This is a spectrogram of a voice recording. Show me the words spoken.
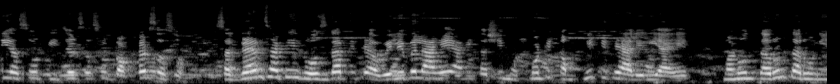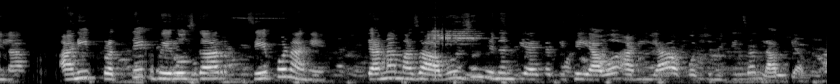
टी असो टीचर्स असो डॉक्टर्स असो सगळ्यांसाठी रोजगार तिथे अवेलेबल आहे आणि तशी मोठमोठी कंपनी तिथे आलेली आहे. म्हणून तरुण तरुणीला आणि प्रत्येक बेरोजगार जे पण आहे त्यांना माझा आवर्जून विनंती आहे का तिथे यावं आणि या ऑपॉर्च्युनिटीचा लाभ घ्यावा.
